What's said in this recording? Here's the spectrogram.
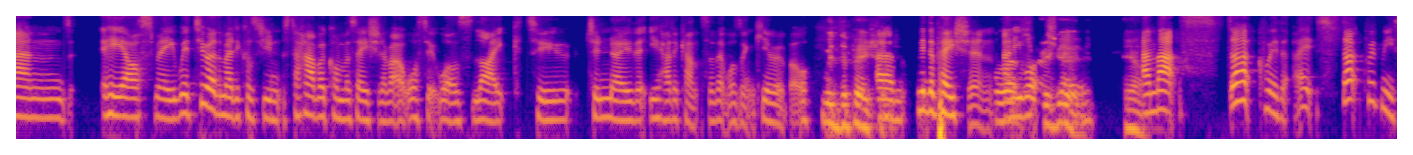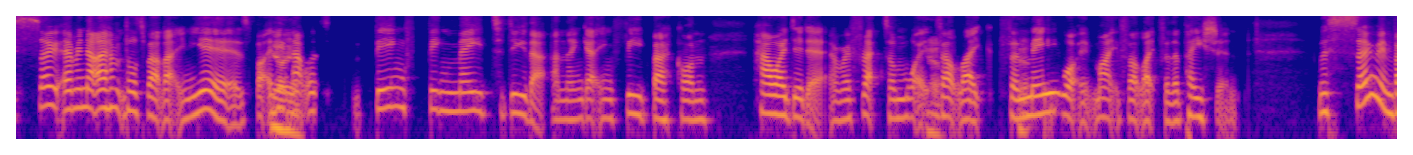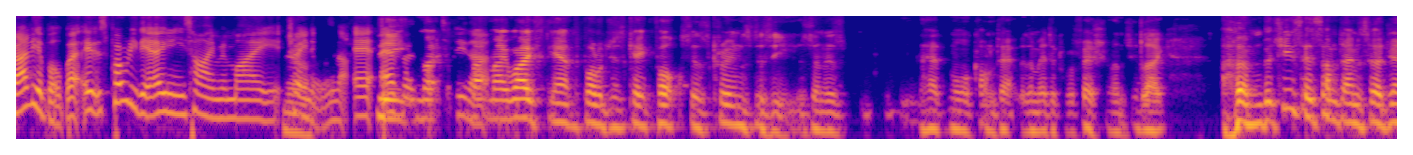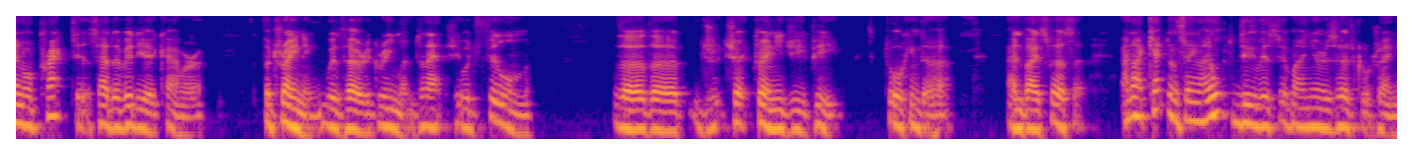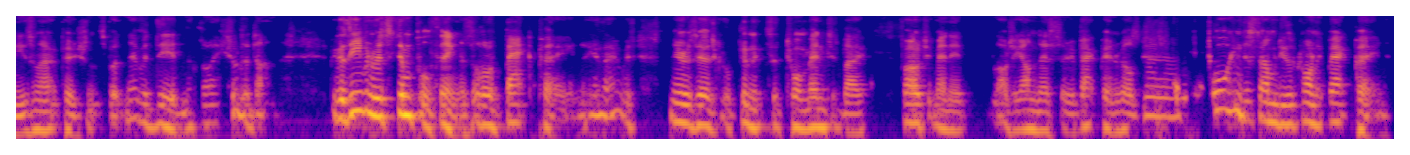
And he asked me with two other medical students to have a conversation about what it was like to to know that you had a cancer that wasn't curable. With the patient? Um, with the patient well, and he watched me. Yeah. and that stuck with it stuck with me so i mean i haven't thought about that in years but i yeah, think yeah. that was being being made to do that and then getting feedback on how i did it and reflect on what it felt like for me what it might have felt like for the patient was so invaluable. But it was probably the only time in my yeah. training that I the, ever my, got to do that. My, my, wife, the anthropologist Kate Fox, has Crohn's disease and has had more contact with the medical profession than she'd like. Um, but she says sometimes her general practice had a video camera for training with her agreement and actually would film the the trainee GP talking to her and vice versa. And I kept on saying I ought to do this with my neurosurgical trainees and outpatients, but never did. And I should have done. Because even with simple things, a lot of back pain, you know, with neurosurgical clinics are tormented by far too many largely unnecessary back pain results. Mm. Talking to somebody with chronic back pain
